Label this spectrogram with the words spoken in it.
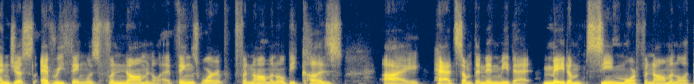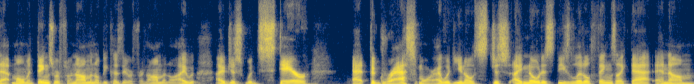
and just everything was phenomenal. Uh, things weren't phenomenal because I had something in me that made them seem more phenomenal at that moment. Things were phenomenal because they were phenomenal. I I just would stare at the grass more. I would, you know, just I noticed these little things like that and um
